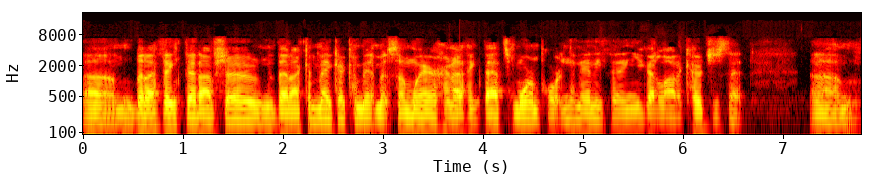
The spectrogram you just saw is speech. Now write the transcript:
Um, but I think that I've shown that I can make a commitment somewhere, and I think that's more important than anything. You got a lot of coaches that um,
